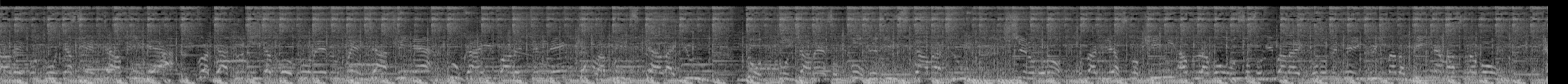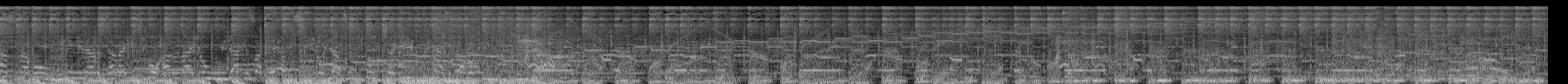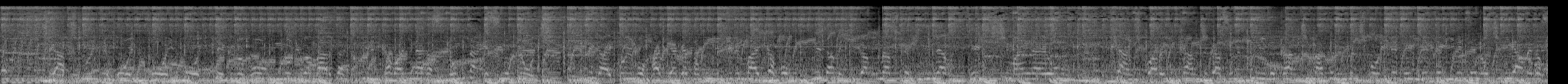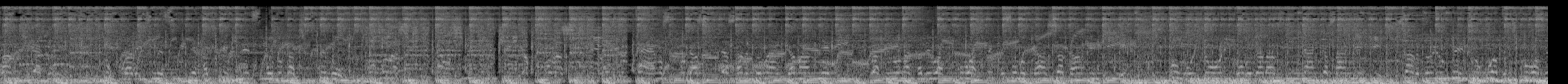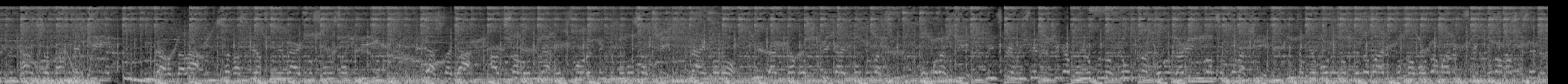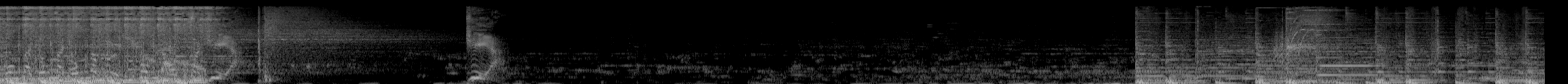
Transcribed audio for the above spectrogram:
ー眠気されごとやセンターピンが我が国が求めるエンターテイナー不が言われてねえから見つから言うどっこじゃねえぞボケ水玉くん死のふざけやつの木に油棒注ぎ払い転べていく今だピンほいほいほいテクノゴールのりはまるだ繰り変わり流すような S の領地世界恋を張り上げた握るマイカフォンネタで気がなって気になるってしまいなよ感じ悪い感じがする君も感じまくる道を入れて入れて入れてのち雨の3時角にどっかで詰めすぎて弾け気熱もどかちくても友達楽しめる君がプラしてよ楽しむが好きださるとなんかマンネリ枠の中では壊してこその感謝感激左り直世界をとなし誇らしい見つけ見せる自我も欲のような転がりは底なし見とけ俺のこだわりとかもだまりしてこだわっせるこんなようなよ風なブーこんなお先 Yeah!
